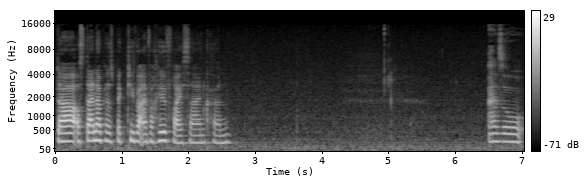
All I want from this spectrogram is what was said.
da aus deiner Perspektive einfach hilfreich sein können? Also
